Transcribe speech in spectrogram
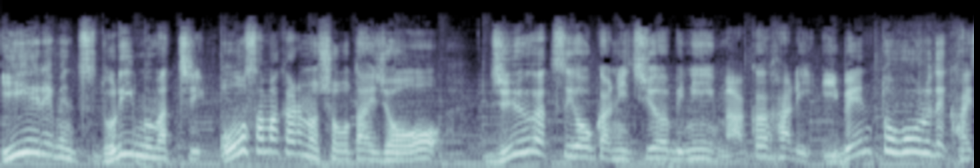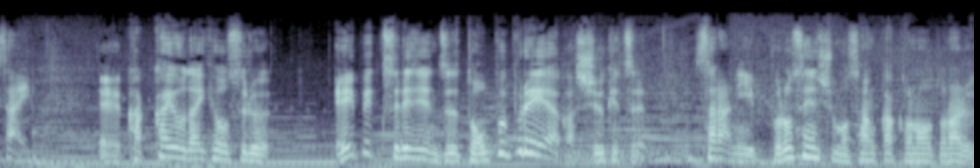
e エレメンツドリームマッチ王様からの招待状を10月8日日曜日に幕張イベントホールで開催、えー各界を代表する APEX レジェンズトッププレイヤーが集結。さらにプロ選手も参加可能となる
